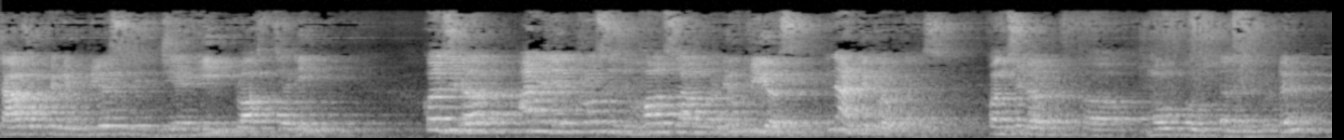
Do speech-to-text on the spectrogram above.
charge of a nucleus is Ze plus Ze consider an electrons is holes around the nucleus in anticlockwise consider uh, more force that is important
